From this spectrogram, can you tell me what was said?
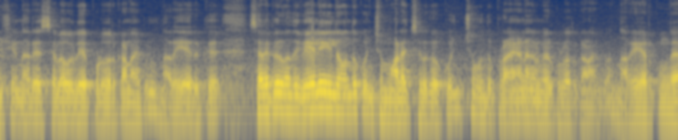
விஷயம் நிறைய செலவுகள் ஏற்படுவதற்கான வாய்ப்புகள் நிறைய இருக்குது சில பேர் வந்து வேலையில் வந்து கொஞ்சம் அலைச்சல்கள் கொஞ்சம் வந்து பிரயாணங்கள் மேற்கொள்வதற்கான வாய்ப்புகள் நிறைய இருக்குங்க.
